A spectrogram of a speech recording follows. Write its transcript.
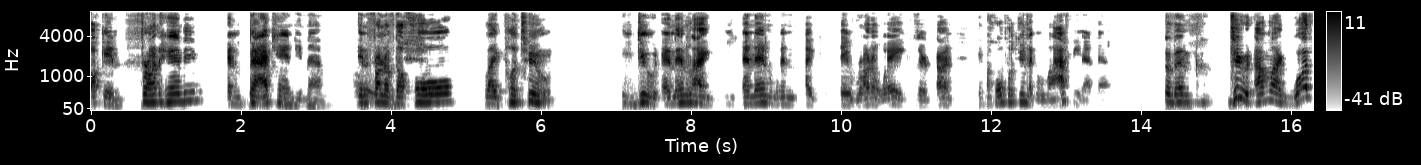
fucking front handing and backhanding them in front of the shit. whole like platoon, dude. And then like, and then when like they run away because they're done, the whole platoon's like laughing at them. So then, dude, I'm like, what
